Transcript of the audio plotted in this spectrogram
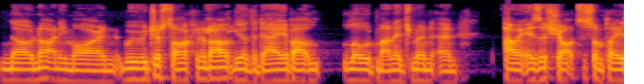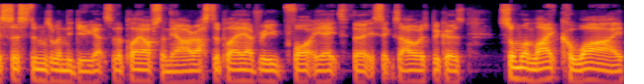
No, not anymore. And we were just talking about the other day about load management and how it is a shock to some players' systems when they do get to the playoffs and they are asked to play every 48 to 36 hours because someone like Kawhi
